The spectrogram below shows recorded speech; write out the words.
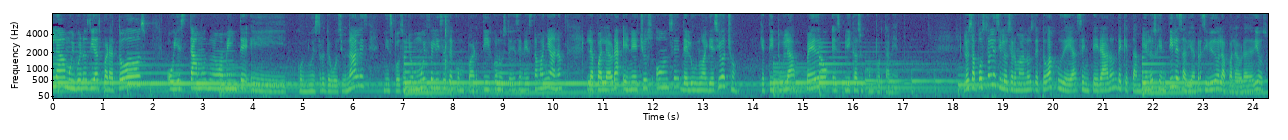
Hola, muy buenos días para todos. Hoy estamos nuevamente eh, con nuestros devocionales. Mi esposo y yo muy felices de compartir con ustedes en esta mañana la palabra en Hechos 11 del 1 al 18, que titula Pedro explica su comportamiento. Los apóstoles y los hermanos de toda Judea se enteraron de que también los gentiles habían recibido la palabra de Dios.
